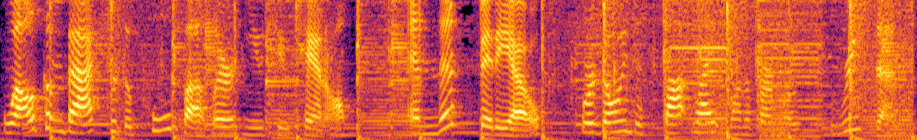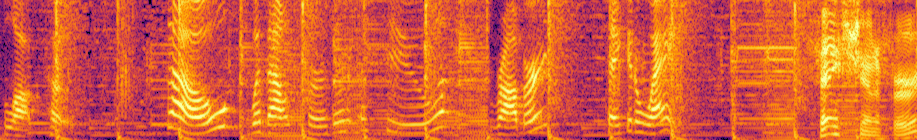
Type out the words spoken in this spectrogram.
welcome back to the Pool Butler YouTube channel. In this video, we're going to spotlight one of our most recent blog posts. So, without further ado, Robert, take it away. Thanks, Jennifer,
